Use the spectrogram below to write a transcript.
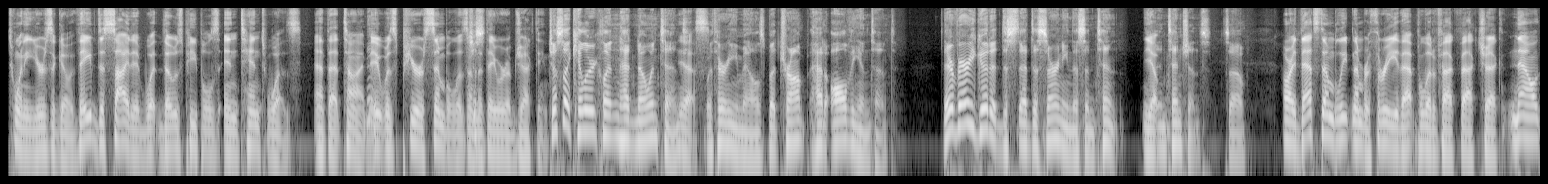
20 years ago. They've decided what those people's intent was at that time. It was pure symbolism Just- that they were objecting. Just like Hillary Clinton had no intent Yes. with her emails, but Trump had all the intent. They're very good at, dis- at discerning this intent Yep. intentions. So All right, that's dumb bleep number three, that PolitiFact fact check. Now,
